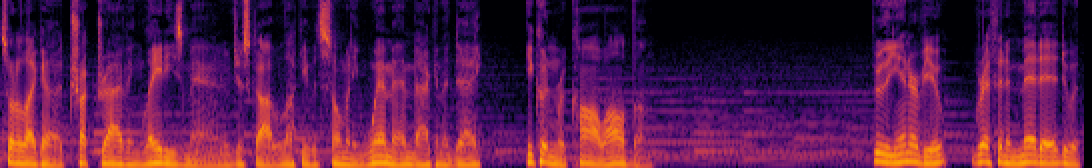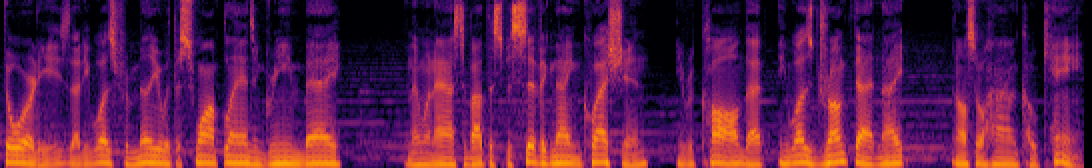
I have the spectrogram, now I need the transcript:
Sort of like a truck driving ladies' man who just got lucky with so many women back in the day, he couldn't recall all of them. Through the interview, Griffin admitted to authorities that he was familiar with the swamplands in Green Bay, and then when asked about the specific night in question, he recalled that he was drunk that night and also high on cocaine.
